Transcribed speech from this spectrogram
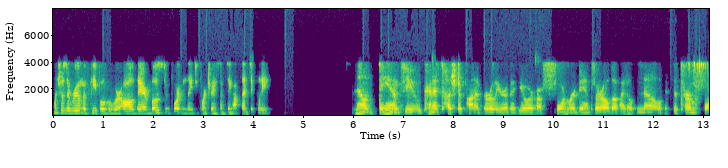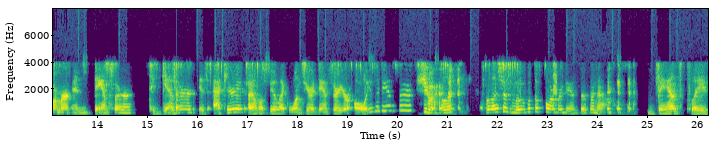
which was a room of people who were all there, most importantly, to portray something authentically. Now, dance, you kind of touched upon it earlier that you're a former dancer, although I don't know if the term former and dancer together is accurate. I almost feel like once you're a dancer, you're always a dancer. Sure. So let's, so let's just move with the former dancer for now. Dance plays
